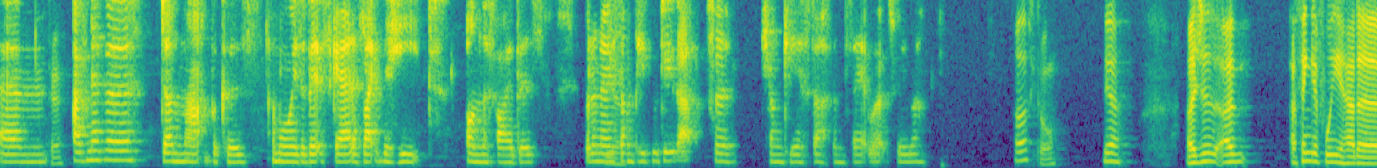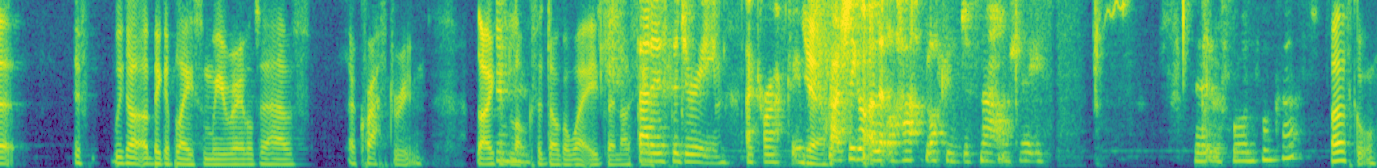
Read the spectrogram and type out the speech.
um, okay. i've never done that because i'm always a bit scared of like the heat on the fibers but i know yeah. some people do that for chunkier stuff and say it works really well oh that's cool yeah i just i i think if we had a we got a bigger place and we were able to have a craft room that I could mm-hmm. lock the dog away, then I think that is the dream. A craft room. Yeah. I've actually got a little hat blocking just now. I'll show you. Did it before the podcast. Oh, that's cool.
